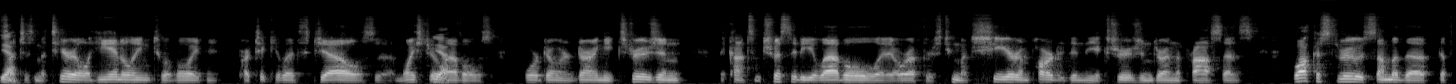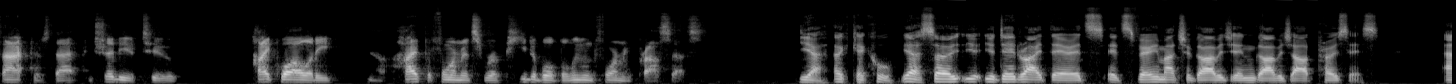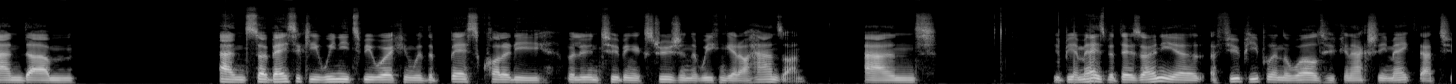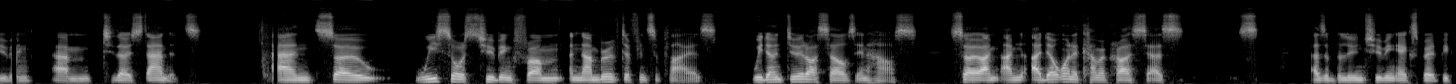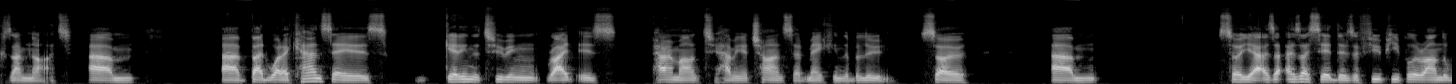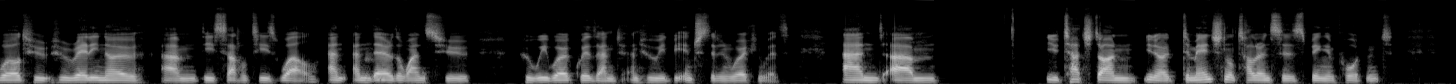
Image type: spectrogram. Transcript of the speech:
yeah. such as material handling to avoid particulates, gels, uh, moisture yeah. levels, or during during extrusion, the concentricity level, or if there's too much shear imparted in the extrusion during the process. Walk us through some of the the factors that contribute to high quality, you know, high performance, repeatable balloon forming process. Yeah. Okay. Cool. Yeah. So you, you're dead right there. It's it's very much a garbage in, garbage out process, and um, and so basically, we need to be working with the best quality balloon tubing extrusion that we can get our hands on. And you'd be amazed, but there's only a, a few people in the world who can actually make that tubing um, to those standards. And so we source tubing from a number of different suppliers. We don't do it ourselves in house. So I'm, I'm I don't want to come across as as a balloon tubing expert because I'm not. Um, uh, but what I can say is getting the tubing right is paramount to having a chance at making the balloon. So, um, so yeah, as, as I said, there's a few people around the world who who really know um, these subtleties well, and and mm-hmm. they're the ones who who we work with and and who we'd be interested in working with. And um, you touched on you know dimensional tolerances being important.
